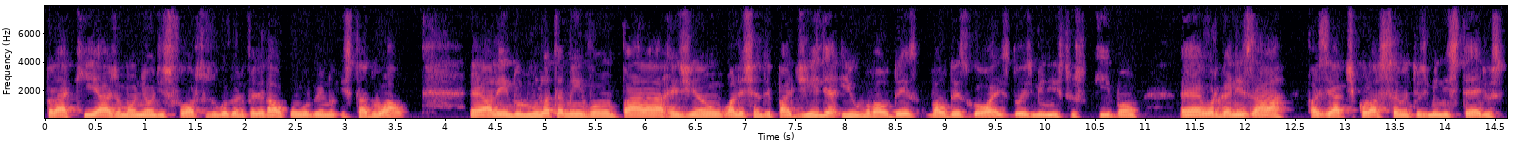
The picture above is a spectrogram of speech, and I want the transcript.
para que haja uma união de esforços do governo federal com o governo estadual. É, além do Lula, também vão para a região o Alexandre Padilha e o Valdez, Valdez Góes, dois ministros que vão é, organizar, fazer articulação entre os ministérios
